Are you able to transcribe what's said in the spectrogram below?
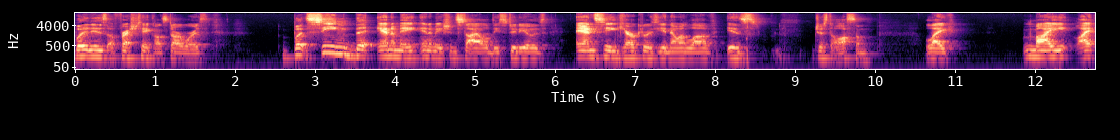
but it is a fresh take on Star Wars. But seeing the anime animation style of these studios and seeing characters you know and love is just awesome. Like my I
